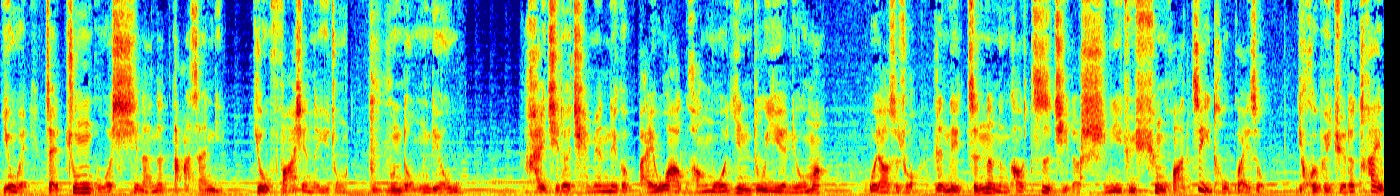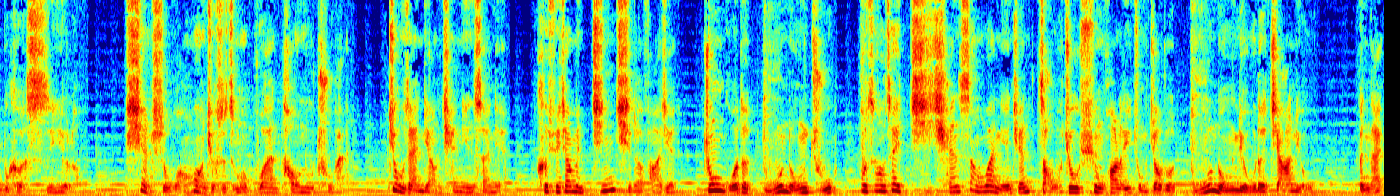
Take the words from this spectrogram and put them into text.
因为在中国西南的大山里又发现了一种毒龙牛。还记得前面那个白袜狂魔印度野牛吗？我要是说人类真的能靠自己的实力去驯化这头怪兽，你会不会觉得太不可思议了？现实往往就是这么不按套路出牌。就在两千零三年，科学家们惊奇地发现。中国的独龙族不知道在几千上万年前早就驯化了一种叫做独龙牛的家牛。本来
